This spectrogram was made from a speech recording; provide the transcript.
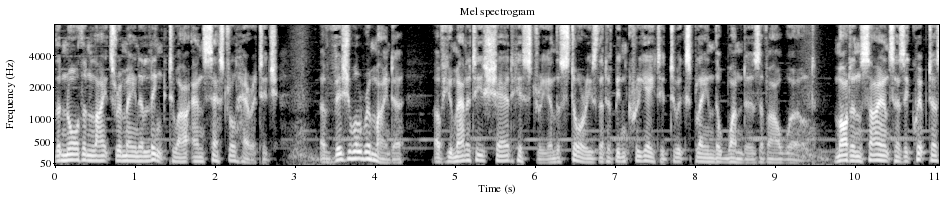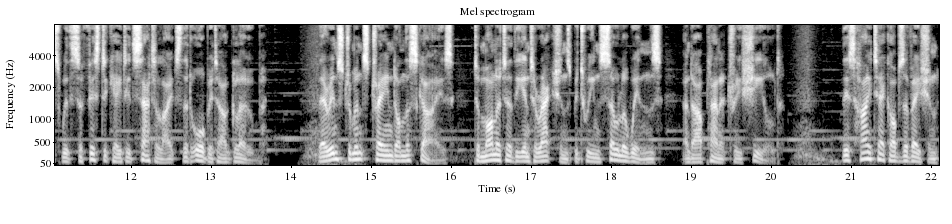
the northern lights remain a link to our ancestral heritage, a visual reminder of humanity's shared history and the stories that have been created to explain the wonders of our world. Modern science has equipped us with sophisticated satellites that orbit our globe. They're instruments trained on the skies to monitor the interactions between solar winds and our planetary shield. This high-tech observation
